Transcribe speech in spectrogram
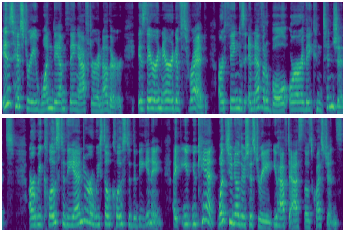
Is history one damn thing after another? Is there a narrative thread? Are things inevitable or are they contingent? Are we close to the end or are we still close to the beginning? Like you, you can't once you know there's history, you have to ask those questions.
